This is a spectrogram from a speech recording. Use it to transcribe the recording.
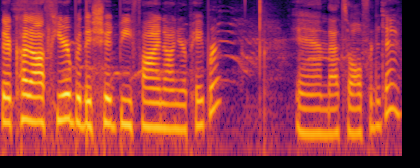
They're cut off here, but they should be fine on your paper. And that's all for today.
